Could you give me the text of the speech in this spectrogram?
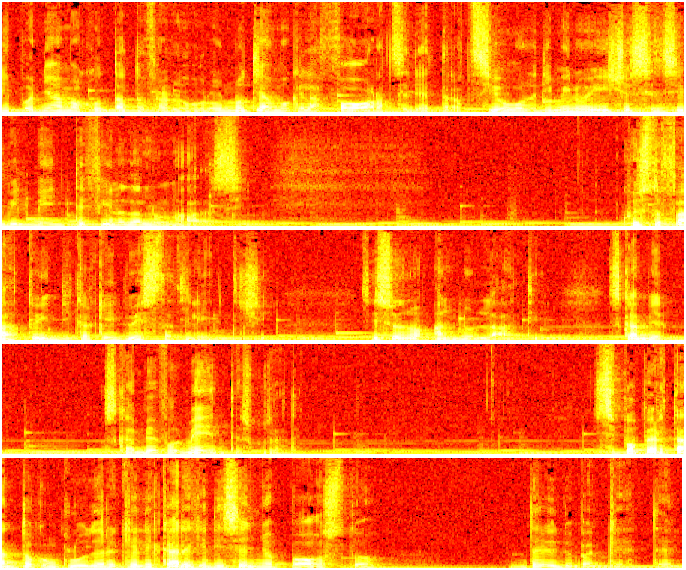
li poniamo a contatto fra loro, notiamo che la forza di attrazione diminuisce sensibilmente fino ad allunarsi. Questo fatto indica che i due stati elettrici si sono annullati scambia- scambiavolmente. Scusate. Si può pertanto concludere che le cariche di segno opposto delle due bacchette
